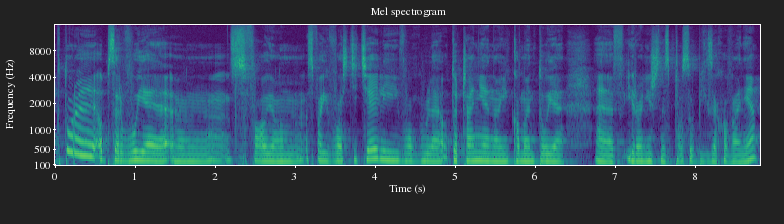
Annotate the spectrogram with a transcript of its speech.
który obserwuje swoją, swoich właścicieli, w ogóle otoczenie, no i komentuje e, w ironiczny sposób ich zachowanie.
